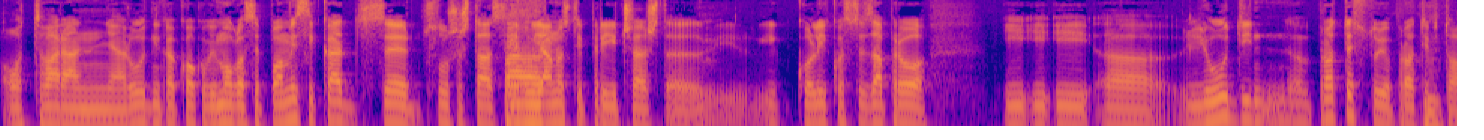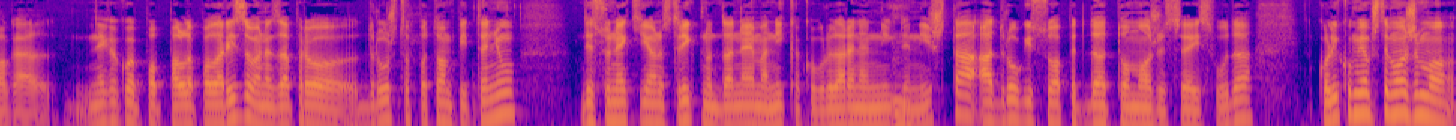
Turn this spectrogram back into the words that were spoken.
otvaranja rudnika koliko bi moglo se pomisli kad se sluša šta se Pa- u javnosti priča šta, i, koliko se zapravo i, i, i uh, ljudi protestuju protiv mm. toga. Nekako je polarizovano zapravo društvo po tom pitanju, gde su neki ono striktno da nema nikakvog rudarenja nigde mm. ništa, a drugi su opet da to može sve i svuda. Koliko mi uopšte možemo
